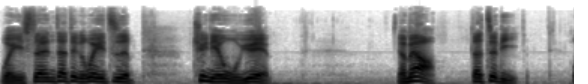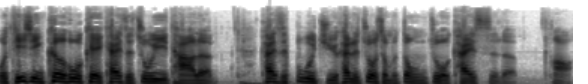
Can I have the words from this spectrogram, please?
尾声，在这个位置，去年五月有没有在这里？我提醒客户可以开始注意它了，开始布局，开始做什么动作，开始了。好，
